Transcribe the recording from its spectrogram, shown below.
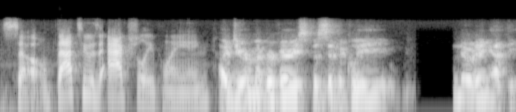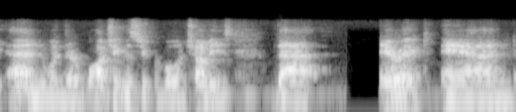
So that's who was actually playing. I do remember very specifically noting at the end when they're watching the Super Bowl in Chubby's that Eric and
